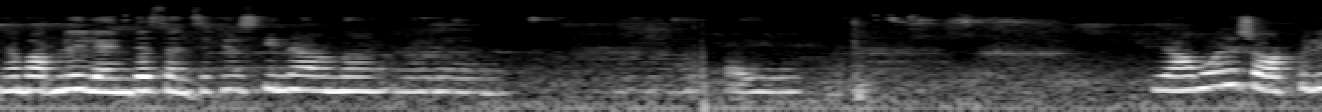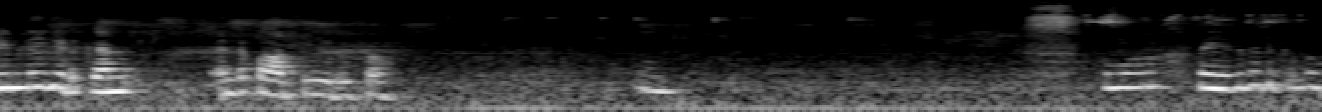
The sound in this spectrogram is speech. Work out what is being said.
ഞാൻ പറഞ്ഞില്ല എന്റെ സെൻസിറ്റീവ് സ്കിന്നാണെന്ന് അയ്യോ. യാമോനെ ഷോർട്ട് ഫിലിമിലേക്ക് എടുക്കാൻ എന്റെ പാർട്ടി വരും കേട്ടോ വേദന എടുക്കുന്നു.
